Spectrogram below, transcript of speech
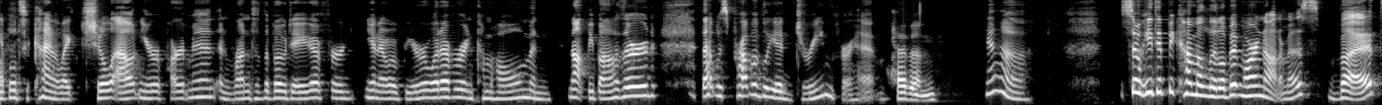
able to kind of like chill out in your apartment and run to the bodega for you know a beer or whatever and come home and not be bothered. That was probably a dream for him. Heaven. Yeah. So he did become a little bit more anonymous, but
